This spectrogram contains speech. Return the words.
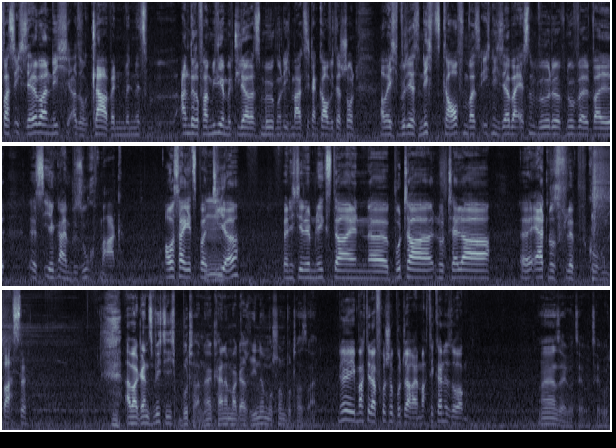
was ich selber nicht, also klar, wenn, wenn jetzt andere Familienmitglieder das mögen und ich mag sie, dann kaufe ich das schon. Aber ich würde jetzt nichts kaufen, was ich nicht selber essen würde, nur weil, weil es irgendeinen Besuch mag. Außer jetzt bei Mhm. dir, wenn ich dir demnächst dein äh, Butter, Nutella, äh, Erdnussflip-Kuchen bastel. Aber ganz wichtig, Butter, ne? Keine Margarine, muss schon Butter sein. Nee, ich mach dir da frische Butter rein, mach dir keine Sorgen. Ja, sehr gut, sehr gut, sehr gut.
